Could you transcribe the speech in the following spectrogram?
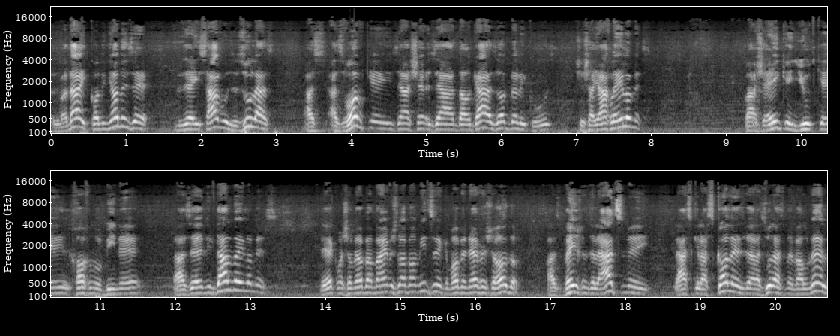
אז ודאי, כל עניון הזה, זה עיסבו, זה זולס, אז, אז וובקי זה, הש, זה הדרגה הזאת בליכוז ששייך לאילומס. מה שאין כן יודקי, חוכם ובינה, אז זה נבדל באילומס. זה כמו שאומר במים של הבר מצווה, כמו בנפש ההודו. אז בייכן זה לעצמי, להשכיל אסכולס ולזולס מבלבל,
